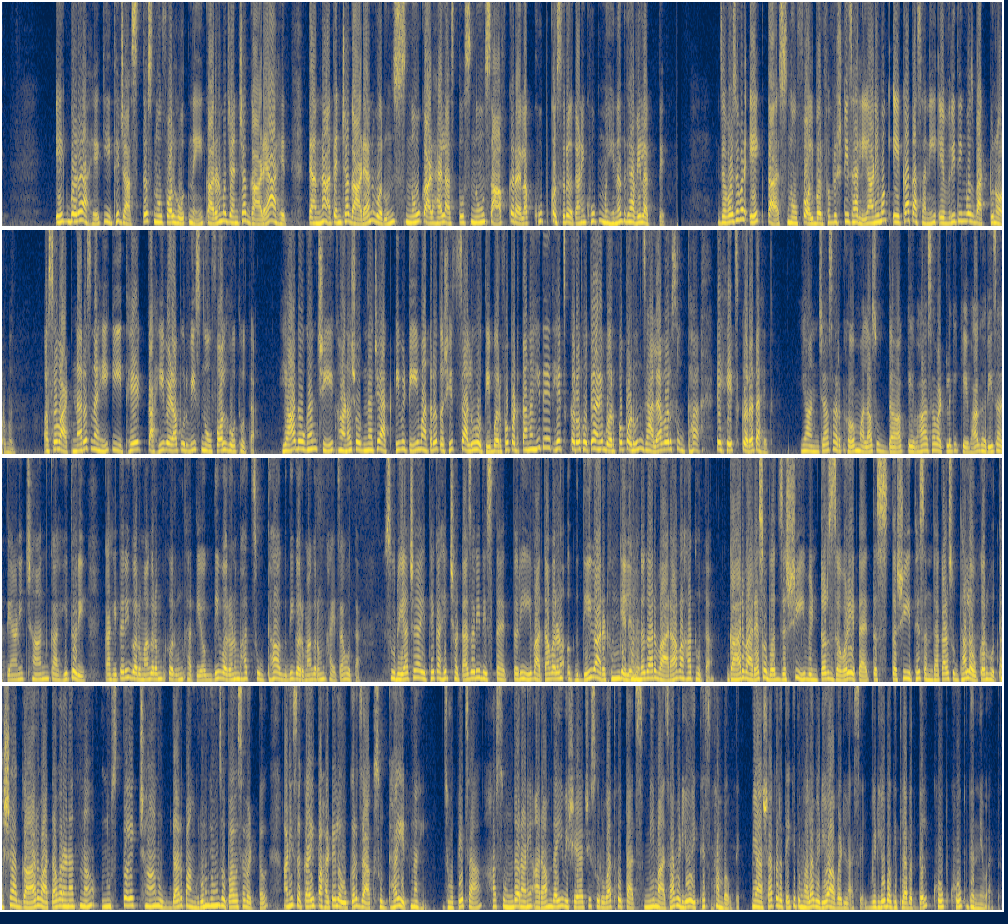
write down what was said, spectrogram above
एक बरं आहे की इथे जास्त स्नोफॉल होत नाही कारण मग ज्यांच्या गाड्या आहेत त्यांना त्यांच्या गाड्यांवरून स्नो काढायला तो स्नो साफ करायला खूप कसरत आणि खूप मेहनत घ्यावी लागते. जवळजवळ एक तास स्नोफॉल बर्फवृष्टी झाली आणि मग एका तासाने everything was back to normal असं वाटणारच नाही की इथे काही वेळापूर्वी स्नोफॉल होत होता. ह्या दोघांची खाणं शोधण्याची ऍक्टिव्हिटी मात्र तशीच चालू होती. बर्फ पडतानाही ते हेच करत होते आणि बर्फ पडून झाल्यावर सुद्धा ते हेच करत आहेत. ह्यांच्यासारखं मला सुद्धा केव्हा असं वाटलं की केव्हा घरी जाते आणि छान काहीतरी काहीतरी गरमागरम करून खाते. अगदी वरण भात सुद्धा अगदी गरमागरम खायचा होता. सूर्याच्या इथे काही छटा जरी दिसत आहेत तरी वातावरण अगदी गारठून गेले थंडगार वारा वाहत होता. गार वाऱ्यासोबत जशी विंटर्स जवळ येत आहेत तस तशी इथे संध्याकाळ सुद्धा लवकर होते. अशा गार वातावरणात ना नुसतं एक छान उबदार पांघरून घेऊन झोपावंसं वाटतं आणि सकाळी पहाटे लवकर जाग सुद्धा येत नाही. झोपेचा हा सुंदर आणि आरामदायी विषयाची सुरुवात होताच मी माझा व्हिडिओ इथेच थांबवते. मी आशा करते की तुम्हाला व्हिडिओ आवडला असेल. व्हिडिओ बघितल्याबद्दल खूप खूप धन्यवाद.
